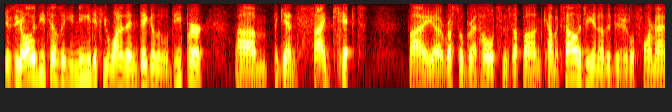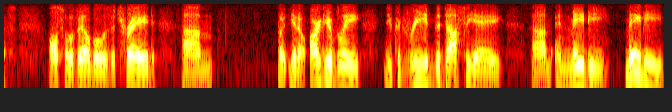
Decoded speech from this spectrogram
gives you all the details that you need if you want to then dig a little deeper. Um, again, Sidekicked by uh, Russell Bretholz is up on Comixology and other digital formats, also available as a trade. Um, but you know, arguably, you could read the dossier um, and maybe maybe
